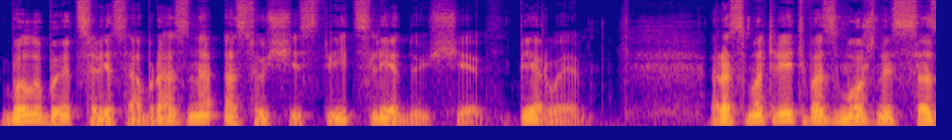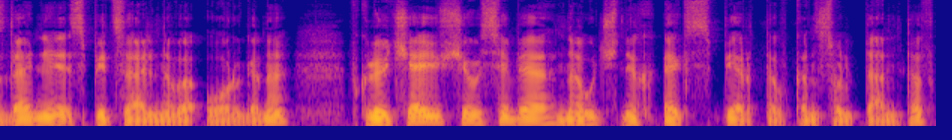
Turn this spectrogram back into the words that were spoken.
было бы целесообразно осуществить следующее. Первое. Рассмотреть возможность создания специального органа, включающего в себя научных экспертов-консультантов,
